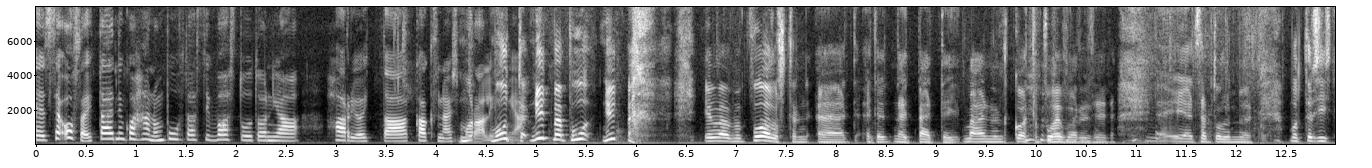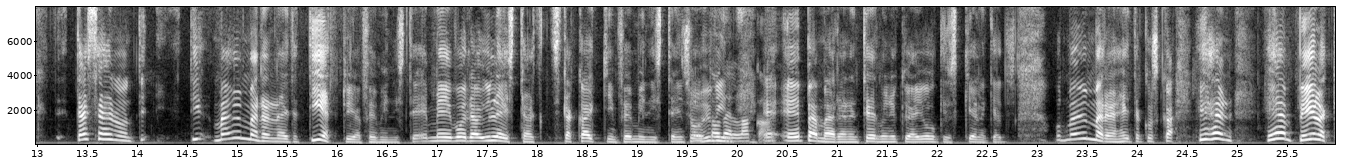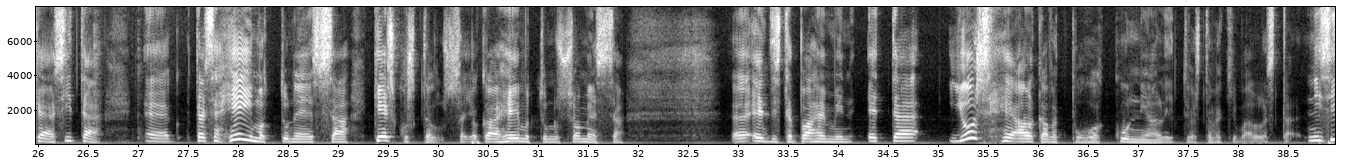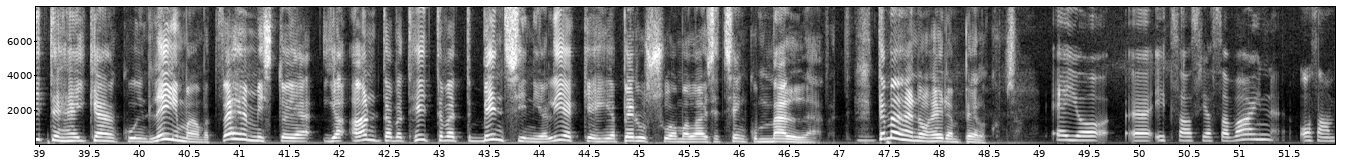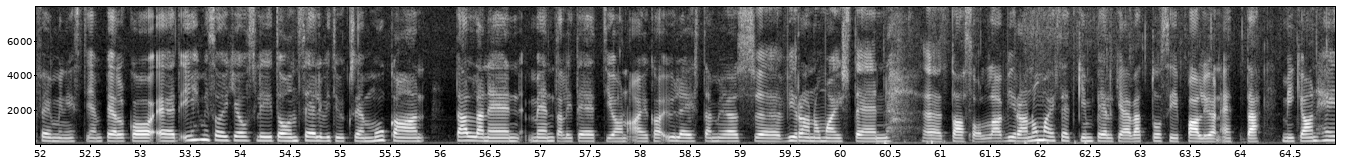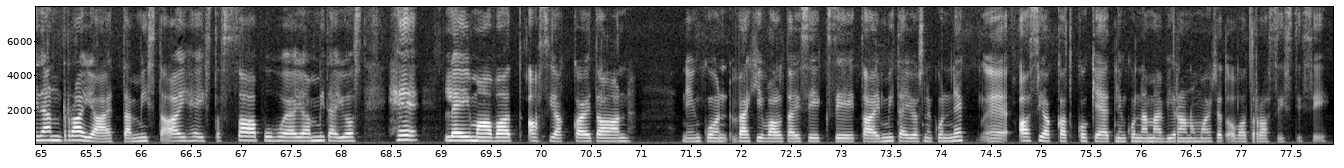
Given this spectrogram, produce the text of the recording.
se osoittaa, että niin hän on puhtaasti vastuuton ja harjoittaa kaksinaismoralismia. M- mutta nyt mä, puhun, nyt mä, ja mä, mä puolustan ää, näitä päättäjiä. Mä annan kohta puheenvuoron siitä, ja sä tulla myös. Mutta siis tässähän on, mä ymmärrän näitä tiettyjä feministejä. Me ei voida yleistää sitä kaikkiin feministeihin. Se on ei hyvin todellakaan. E- epämääräinen termi nykyään julkisessa kielenkäytössä. Mutta mä ymmärrän heitä, koska hehän, hehän pelkää sitä, tässä heimottuneessa keskustelussa, joka on heimottunut somessa entistä pahemmin, että jos he alkavat puhua kunniaan liittyvästä väkivallasta, niin sitten he ikään kuin leimaavat vähemmistöjä ja antavat, heittävät bensiiniä liekkeihin ja perussuomalaiset sen kun mälläävät. Mm. Tämähän on heidän pelkonsa. Ei ole itse asiassa vain osan feministien pelkoa, että ihmisoikeusliiton selvityksen mukaan – tällainen mentaliteetti on aika yleistä myös viranomaisten tasolla. Viranomaisetkin pelkäävät tosi paljon, että mikä on heidän raja, että mistä aiheista saa puhua ja mitä jos he leimaavat asiakkaitaan niin kuin väkivaltaisiksi tai mitä jos niin kuin ne asiakkaat kokee, että niin kuin nämä viranomaiset ovat rasistisia.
